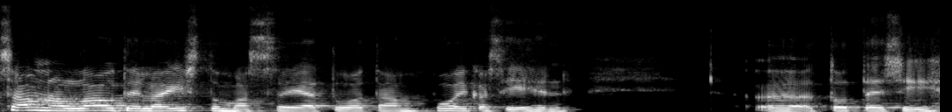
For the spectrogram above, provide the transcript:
saunan lauteilla istumassa ja tuota, poika siihen ö, totesi,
